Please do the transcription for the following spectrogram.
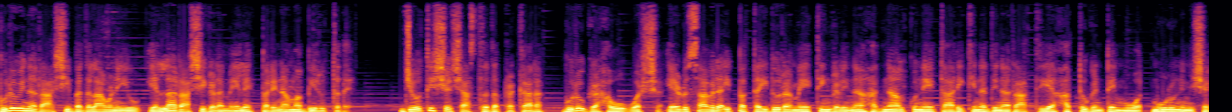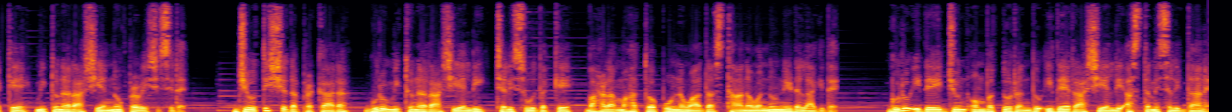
ಗುರುವಿನ ರಾಶಿ ಬದಲಾವಣೆಯು ಎಲ್ಲಾ ರಾಶಿಗಳ ಮೇಲೆ ಪರಿಣಾಮ ಬೀರುತ್ತದೆ. ಜ್ಯೋತಿಷ್ಯ ಶಾಸ್ತ್ರದ ಪ್ರಕಾರ ಗುರು ಗ್ರಹವು ವರ್ಷ ಎರಡು ಸಾವಿರ ಇಪ್ಪತ್ತೈದರ ಮೇ ತಿಂಗಳಿನ ಹದಿನಾಲ್ಕನೇ ತಾರೀಕಿನ ದಿನ ರಾತ್ರಿಯ ಹತ್ತು ಗಂಟೆ ಮೂವತ್ಮೂರು ನಿಮಿಷಕ್ಕೆ ಮಿಥುನ ರಾಶಿಯನ್ನು ಪ್ರವೇಶಿಸಿದೆ. ಜ್ಯೋತಿಷ್ಯದ ಪ್ರಕಾರ, ಗುರು ಮಿಥುನ ರಾಶಿಯಲ್ಲಿ ಚಲಿಸುವುದಕ್ಕೆ ಬಹಳ ಮಹತ್ವಪೂರ್ಣವಾದ ಸ್ಥಾನವನ್ನು ನೀಡಲಾಗಿದೆ. ಗುರು ಇದೇ ಜೂನ್ ಒಂಬತ್ತು ರಂದು ಇದೇ ರಾಶಿಯಲ್ಲಿ ಅಸ್ತಮಿಸಲಿದ್ದಾನೆ.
